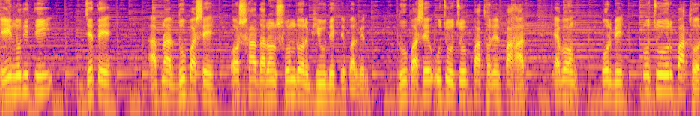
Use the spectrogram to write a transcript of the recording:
এই নদীটি যেতে আপনার দুপাশে অসাধারণ সুন্দর ভিউ দেখতে পারবেন। দুপাশে উঁচু উঁচু পাথরের পাহাড় এবং পড়বে প্রচুর পাথর।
